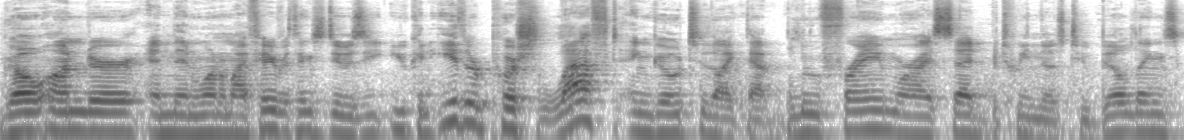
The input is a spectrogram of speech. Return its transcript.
go under and then one of my favorite things to do is you can either push left and go to like that blue frame where I said between those two buildings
